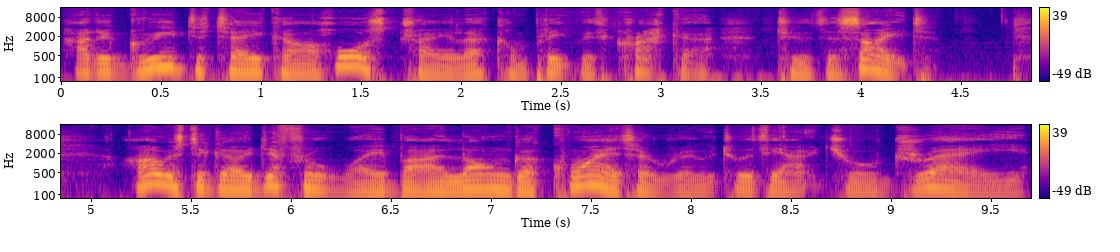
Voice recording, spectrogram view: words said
had agreed to take our horse trailer, complete with cracker, to the site. I was to go a different way by a longer, quieter route with the actual dray,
